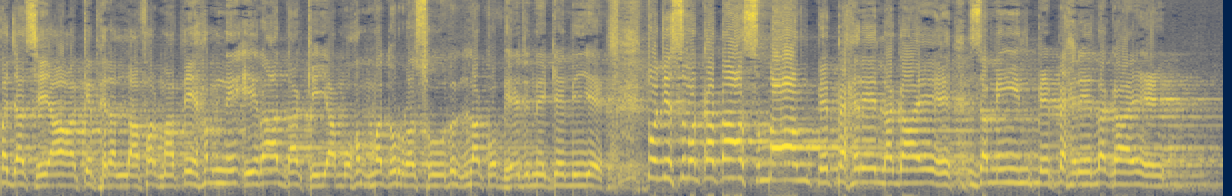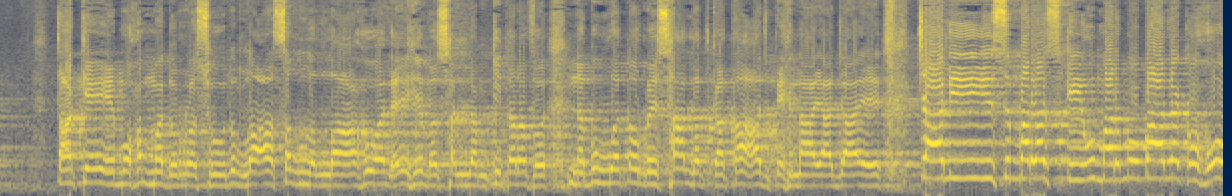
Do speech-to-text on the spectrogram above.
وجہ سے آ کے پھر اللہ فرماتے ہم نے ارادہ کیا محمد الرسول اللہ کو بھیجنے کے لیے۔ تو جس وقت آسمان پہ پہرے لگائے، زمین پہ پہرے لگائے تاکہ محمد الرسول اللہ صلی اللہ علیہ وسلم کی طرف نبوت اور رسالت کا تاج پہنایا جائے۔ چالیس برس کی عمر مبارک ہو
